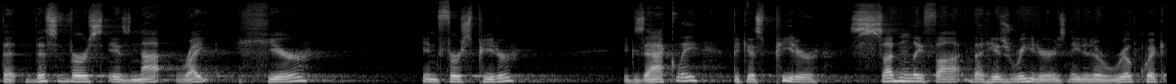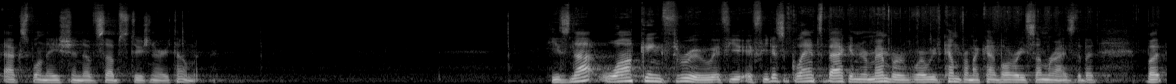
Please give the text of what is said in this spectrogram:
that this verse is not right here in 1 Peter exactly because Peter suddenly thought that his readers needed a real quick explanation of substitutionary atonement. He's not walking through, if you, if you just glance back and remember where we've come from, I kind of already summarized it, but, but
